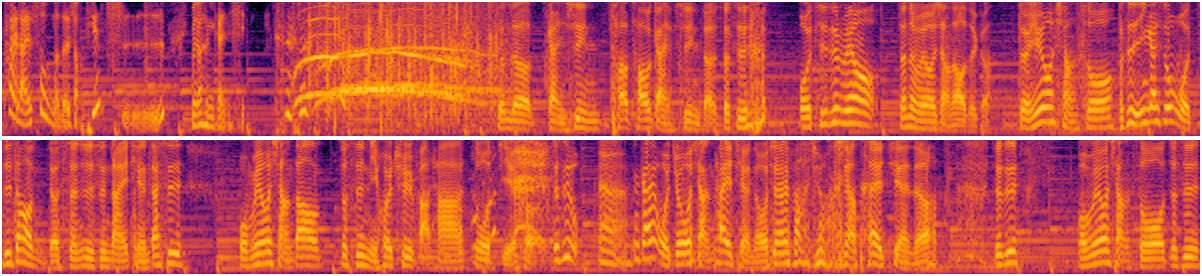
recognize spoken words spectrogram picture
派来送我的小天使，没有很感性。真的感性，超超感性的，这是 我其实没有真的没有想到这个。对，因为我想说，不是应该说我知道你的生日是那一天，但是我没有想到，就是你会去把它做结合，就是嗯，应该我觉得我想太浅了，我现在发觉我想太浅了，就是我没有想说，就是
